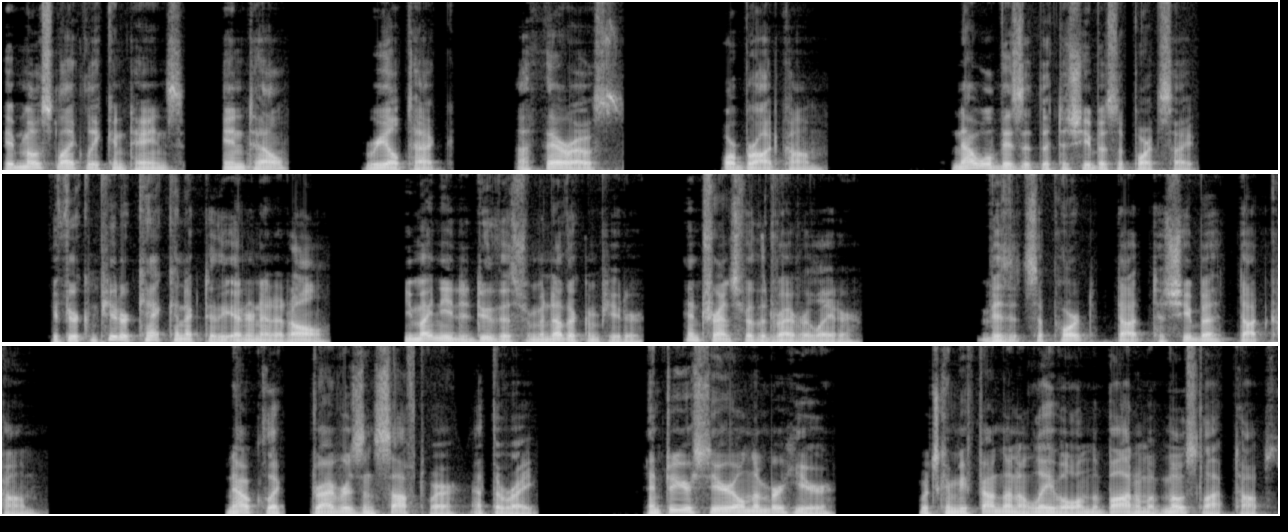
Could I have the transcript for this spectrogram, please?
It most likely contains Intel, Realtek, Atheros, or Broadcom. Now we'll visit the Toshiba support site. If your computer can't connect to the internet at all, you might need to do this from another computer and transfer the driver later. Visit support.toshiba.com. Now click Drivers and Software at the right. Enter your serial number here, which can be found on a label on the bottom of most laptops,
